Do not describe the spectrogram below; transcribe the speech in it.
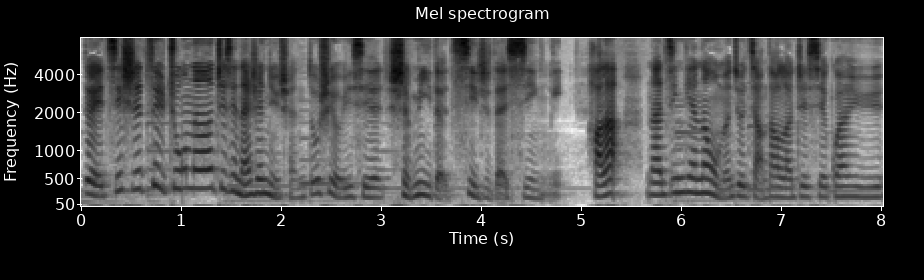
对，其实最终呢，这些男神女神都是有一些神秘的气质在吸引力。好了，那今天呢，我们就讲到了这些关于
